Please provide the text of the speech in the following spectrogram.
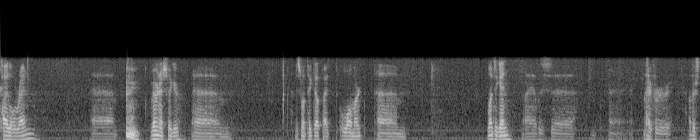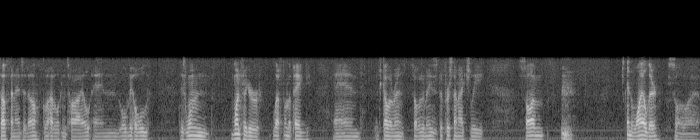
Kylo Ren. Um, Very nice figure. Um, this one picked up at Walmart. Um, once again, I was uh, uh, there for other stuff, and I said, "Oh, go have a look in the aisle." And lo and behold, there's one one figure left on the peg, and it's Kylo Ren. So I was amazed. It's the first time I actually saw him in the wild there. So uh, I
